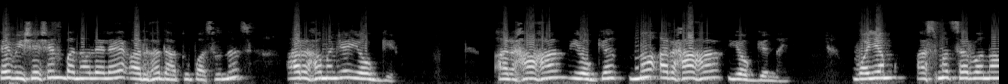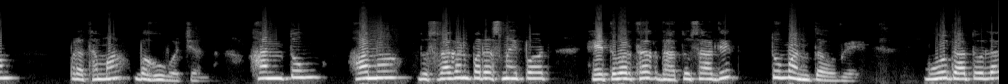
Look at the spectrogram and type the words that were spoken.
हे विशेषण बनवलेले आहे अर्ह धातूपासूनच. अर्ह म्हणजे योग्य. अर्हाहा योग्य न अर्हाहा योग्य नाही. वयम अस्मत् सर्वनाम प्रथमा बहुवचन. हंतुम हन दुसरा गण परस्मय पद हेतवर्थक धातू साधित तुमंतव्य मूळ धातूला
